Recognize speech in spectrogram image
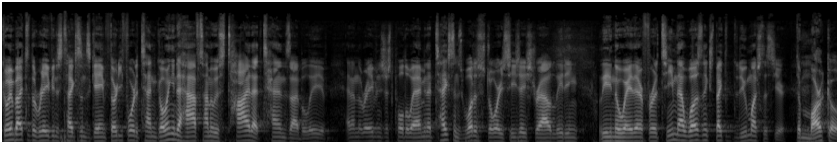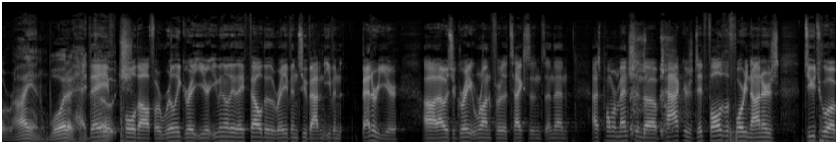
Going back to the Ravens Texans game, 34 to 10. Going into halftime, it was tied at 10s, I believe, and then the Ravens just pulled away. I mean, the Texans, what a story! C.J. Stroud leading leading the way there for a team that wasn't expected to do much this year. DeMeco Ryan, what a head They coach. They pulled off a really great year, even though they, they fell to the Ravens, who've had an even better year. Uh, that was a great run for the Texans. And then, as Palmer mentioned, the Packers did fall to the 49ers due to a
